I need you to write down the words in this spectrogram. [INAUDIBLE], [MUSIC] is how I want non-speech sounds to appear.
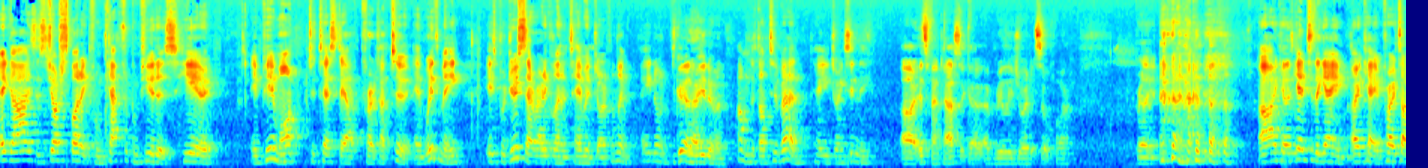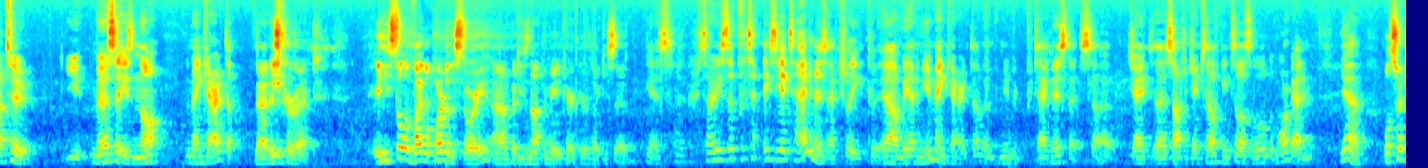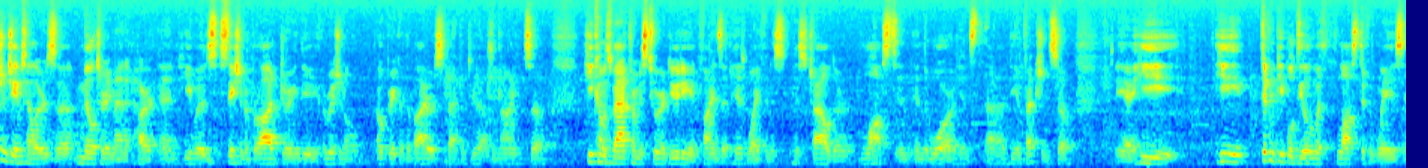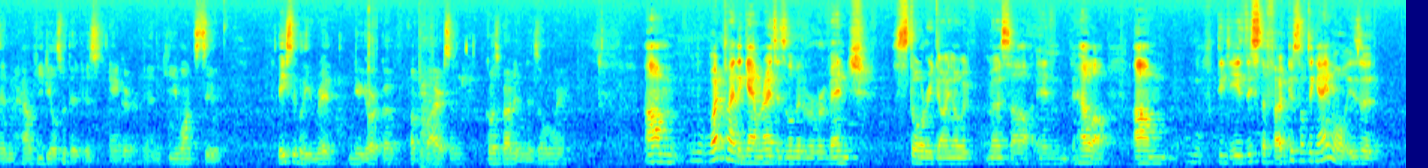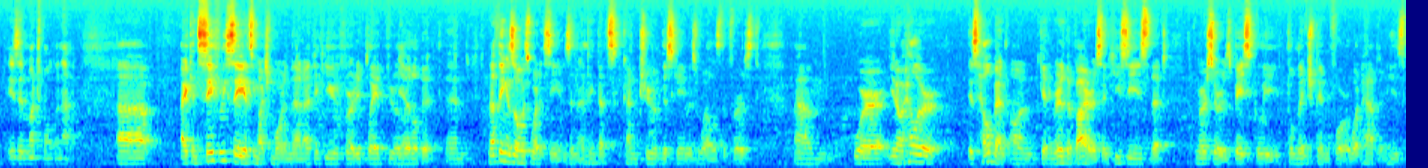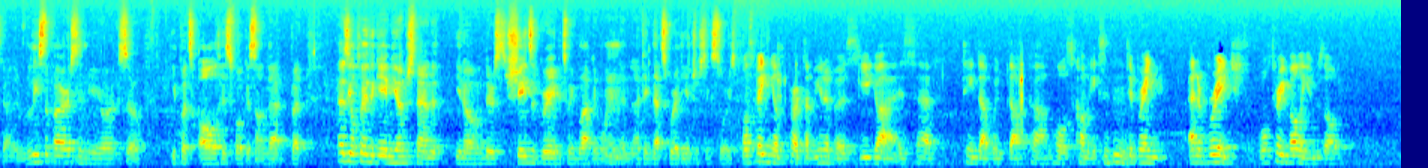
Hey guys, it's Josh Spudic from Capsule Computers here in Pyrmont to test out Prototype 2. And with me is producer at Radical Entertainment, Jonathan Lim. How you doing? Good. How you doing? I'm not too bad. How you enjoying Sydney? Uh, it's fantastic. I, I've really enjoyed it so far. Brilliant. uh, [LAUGHS] [LAUGHS] okay, let's get into the game. Okay, Prototype 2. You, Mercer is not the main character. That is He's- correct. He's still a vital part of the story, uh, but he's not the main character, like you said. Yes. So he's the prota- he's the antagonist actually. Uh, we have a new main character, a new protagonist. That's uh, James, uh, Sergeant James Heller. Can you tell us a little bit more about him? Yeah. Well, Sergeant James Heller is a military man at heart, and he was stationed abroad during the original outbreak of the virus back in 2009. So he comes back from his tour of duty and finds that his wife and his, his child are lost in, in the war against uh, the infection. So yeah, he he different people deal with loss different ways, and how he deals with it is anger, and he wants to basically rid New York of, of the virus and goes about it in his own way. Um, when playing the game, I noticed there's a little bit of a revenge story going on with Mercer and Heller. Um, did, is this the focus of the game, or is it is it much more than that? Uh, I can safely say it's much more than that. I think you've already played through a Yeah. little bit, and nothing is always what it seems, and I think that's kind of true of this game as well as the first. Um, where you know Heller is hellbent on getting rid of the virus, and he sees that Mercer is basically the linchpin for what happened. He's got to release the virus in New York, so he puts all his focus on that. But as you'll play the game, you understand that you know there's shades of gray between black and white, Mm. and I think that's where the interesting stories. Well, speaking of the Prototype universe, you guys have teamed up with Dark um, Horse Comics Mhm. to bring an abridged, well, three volumes of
